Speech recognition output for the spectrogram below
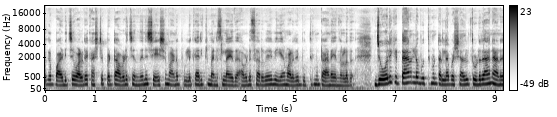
ഒക്കെ പഠിച്ച് വളരെ കഷ്ടപ്പെട്ട് അവിടെ ചെന്നതിന് ശേഷമാണ് പുള്ളിക്കാരിക്ക് മനസ്സിലായത്. അവിടെ സർവൈവ് ചെയ്യാൻ വളരെ ബുദ്ധിമുട്ടാണ് എന്നുള്ളത്. ജോലി കിട്ടാനുള്ള ബുദ്ധിമുട്ടല്ല പക്ഷേ അതിൽ തുടരാനാണ്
